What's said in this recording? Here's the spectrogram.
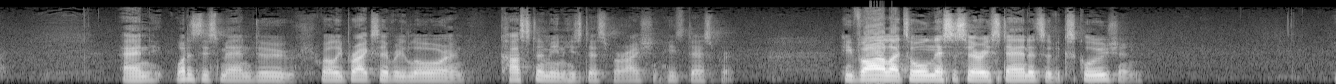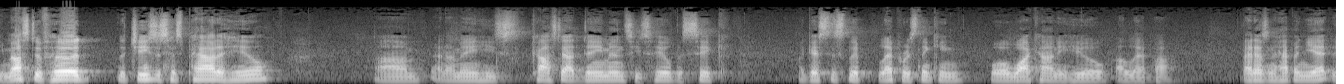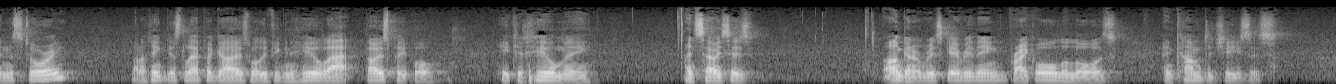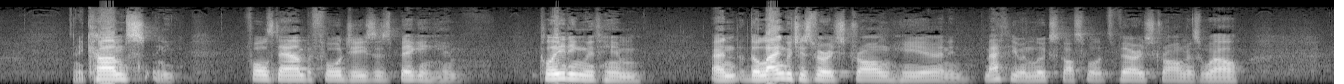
And what does this man do? Well, he breaks every law and custom in his desperation. He's desperate. He violates all necessary standards of exclusion. He must have heard that Jesus has power to heal. Um, and I mean, he's cast out demons, he's healed the sick. I guess this leper is thinking, well, why can't he heal a leper? That hasn't happened yet in the story, but I think this leper goes, well, if he can heal that, those people, he could heal me. And so he says, I'm going to risk everything, break all the laws, and come to Jesus. And he comes and he falls down before Jesus, begging him, pleading with him. And the language is very strong here, and in Matthew and Luke's gospel, it's very strong as well.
